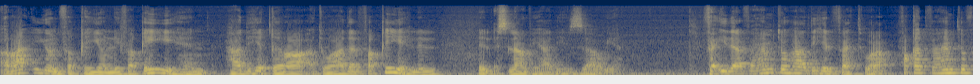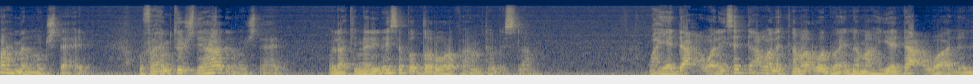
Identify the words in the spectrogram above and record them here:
رأي فقهي لفقيه. هذه قراءة هذا الفقيه للإسلام في هذه الزاوية. فإذا فهمت هذه الفتوى فقد فهمت فهم المجتهد وفهمت اجتهاد المجتهد ولكنني ليس بالضرورة فهمت الإسلام. وهي دعوة ليست دعوة للتمرد وإنما هي دعوة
